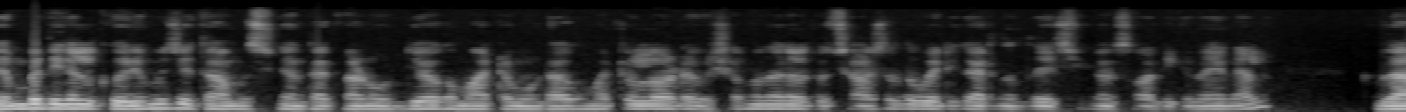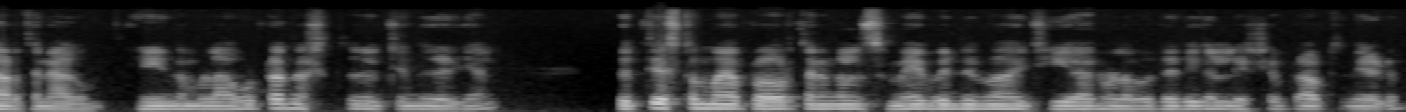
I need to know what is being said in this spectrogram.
ദമ്പതികൾക്ക് ഒരുമിച്ച് താമസിക്കാൻ തക്കാണ് ഉദ്യോഗമാറ്റം ഉണ്ടാകും. മറ്റുള്ളവരുടെ വിഷമതകൾക്ക് ശാശ്വത പരിഹാരം നിർദ്ദേശിക്കാൻ സാധിക്കുന്നതിനാൽ കൃതാർത്ഥനാകും. ഇനി നമ്മൾ ഔട്ട നക്ഷത്രത്തിൽ ചെന്നു കഴിഞ്ഞാൽ വ്യത്യസ്തമായ പ്രവർത്തനങ്ങൾ സമയബന്ധിതമായി ചെയ്യാനുള്ള പദ്ധതികൾ ലക്ഷ്യപ്രാപ്തി നേടും.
